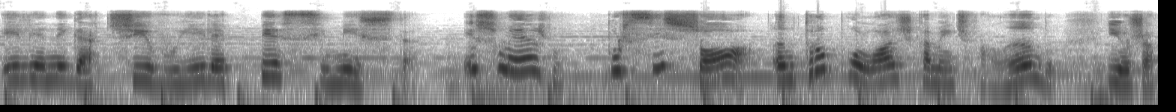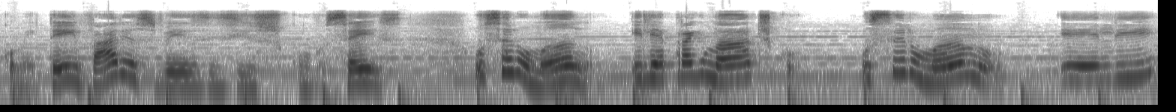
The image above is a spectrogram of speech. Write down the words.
ele é negativo e ele é pessimista? Isso mesmo. Por si só, antropologicamente falando, e eu já comentei várias vezes isso com vocês, o ser humano ele é pragmático. O ser humano ele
